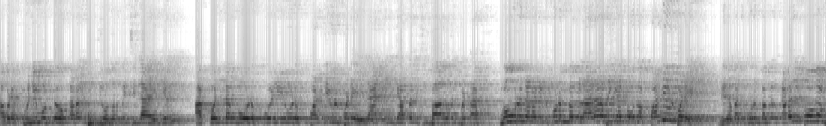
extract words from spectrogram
അവിടെ പുലിമുട്ടോ കടൽ ഭിത്തിയോ നിർമ്മിച്ചില്ല എങ്കിൽ ആ കൊല്ലങ്കോട് കോഴിയോട് പള്ളി ഉൾപ്പെടെ ലാറ്റിൻ കാത്തലിക് വിഭാഗത്തിൽപ്പെട്ട നൂറുകണക്കിന് കുടുംബങ്ങൾ ആരാധിക്കാൻ പോകുന്ന പള്ളി ഉൾപ്പെടെ നിരവധി കുടുംബങ്ങൾ കടലിൽ പോകും.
